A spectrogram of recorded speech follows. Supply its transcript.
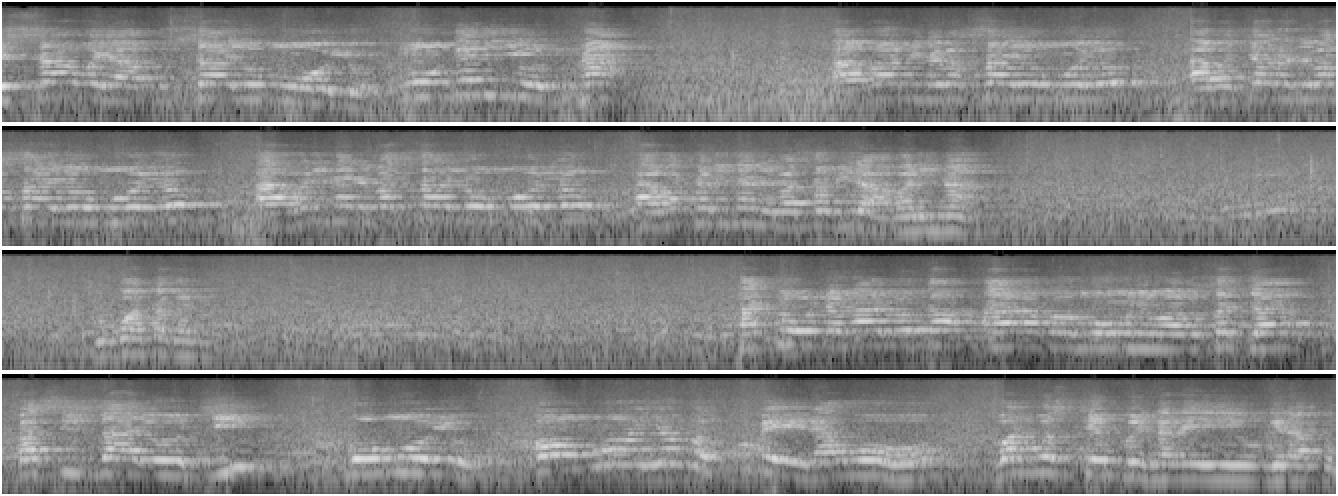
esaawa yakusaayo mwoyo mu ngeri yonna. Abaami ne basaayo omwoyo abakyala ne basaayo omwoyo abalina ne basaayo omwoyo abatalina ne basabira abalina. Tukwatagana katonda nalyoka alaba omulimu abasajja basizaayo ki? Omwoyo. Omwoyo bwe kubeerawo waliwo sitepu endala eyeyongerako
